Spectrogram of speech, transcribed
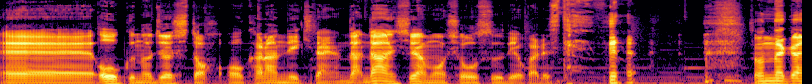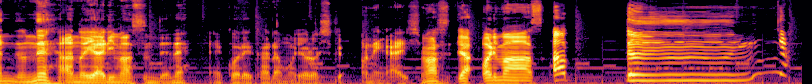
えー、多くの女子と絡んでいきたいな。男子はもう少数でよかですね。そんな感じのね、あの、やりますんでね、これからもよろしくお願いします。じゃあ、終わります。あっ、ーん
